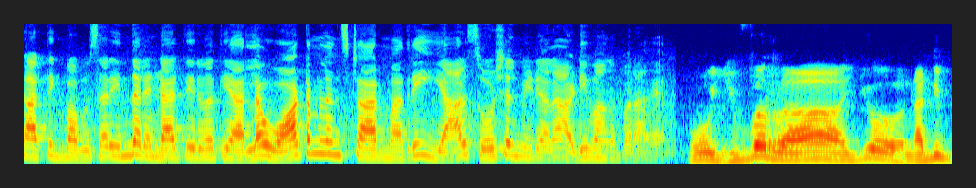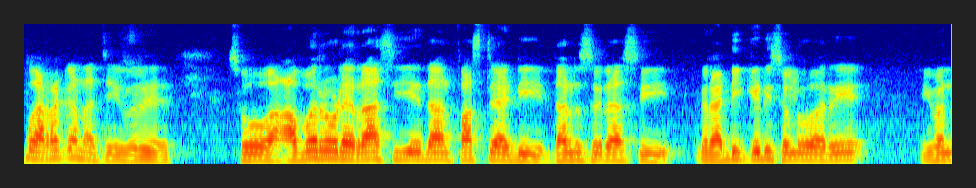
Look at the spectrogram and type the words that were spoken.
கார்த்திக் பாபு சார் இந்த ரெண்டாயிரத்தி இருபத்தி ஆறில் வாட்டர்மெலன் ஸ்டார் மாதிரி யார் சோஷியல் மீடியாவில் அடி வாங்க போகிறாங்க ஓ இவரா? ஐயோ நடிப்பு அரக்கனாச்சு இவர். ஸோ அவரோட ராசியே தான் ஃபஸ்ட்டு அடி. தனுசு ராசி. இவர் அடிக்கடி சொல்லுவார் இவன்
